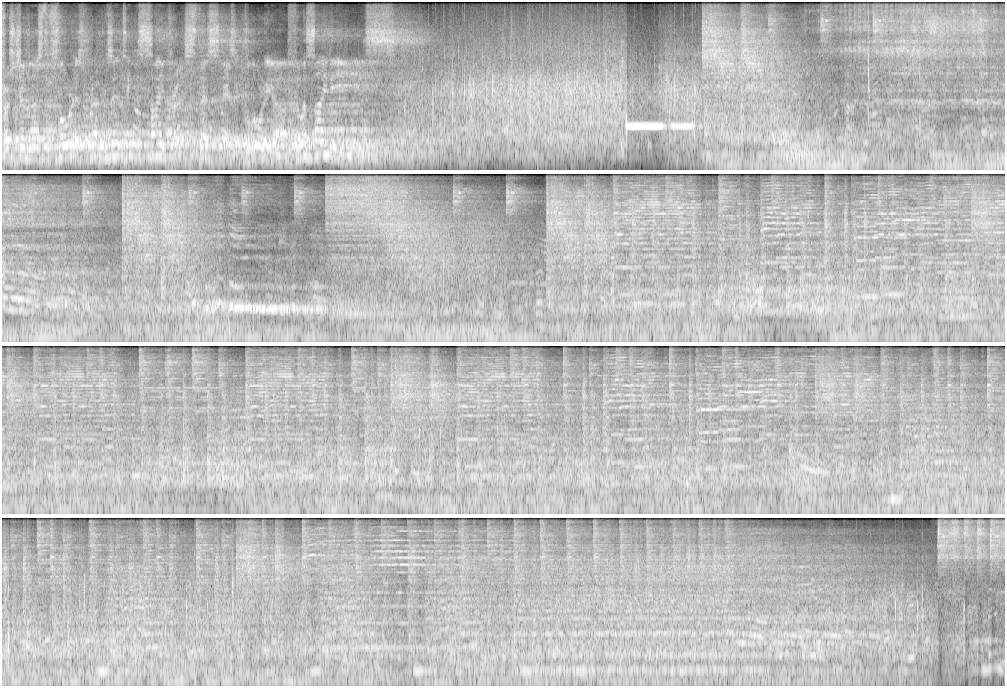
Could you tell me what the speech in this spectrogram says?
First gymnast to floor is representing Cyprus. This is Gloria Philosides. Thank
